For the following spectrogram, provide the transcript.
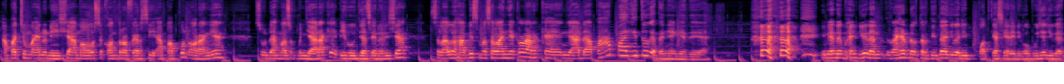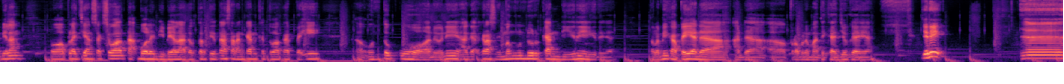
Apa cuma Indonesia mau sekontroversi apa pun orangnya sudah masuk penjara kayak dihujat Indonesia selalu habis masalahnya kelar kayak nggak ada apa-apa gitu katanya gitu ya. ini ada banyak dan terakhir dokter Tita juga di podcastnya Deddy Kobuja juga bilang bahwa pelecehan seksual tak boleh dibela. Dokter Tita sarankan ketua KPI eh, untuk waduh ini agak keras nih mengundurkan diri gitu ya. Terlebih KPI ada ada uh, problematika juga ya. Jadi uh,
